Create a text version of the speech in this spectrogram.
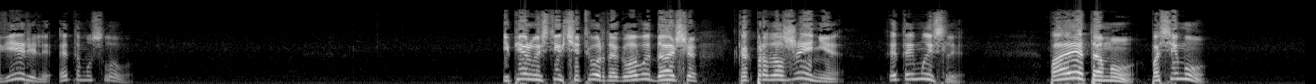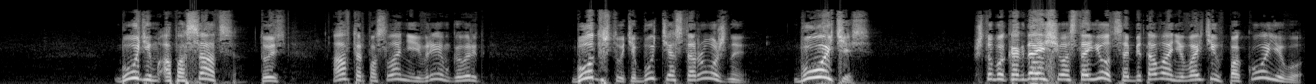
верили этому слову. И первый стих 4 главы дальше, как продолжение этой мысли. Поэтому, посему, будем опасаться. То есть, автор послания евреям говорит, бодрствуйте, будьте осторожны, бойтесь, чтобы, когда еще остается обетование войти в покой его,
